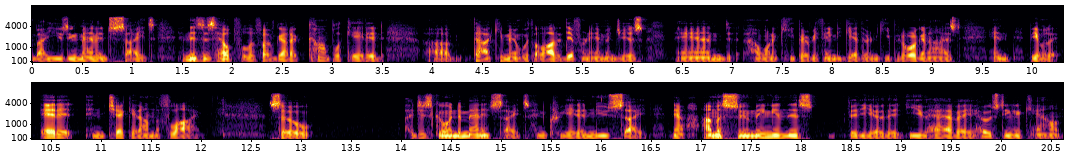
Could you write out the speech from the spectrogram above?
by using Manage sites. And this is helpful if I've got a complicated uh, document with a lot of different images and I want to keep everything together and keep it organized and be able to edit and check it on the fly. So I just go into manage sites and create a new site. Now I'm assuming in this video that you have a hosting account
